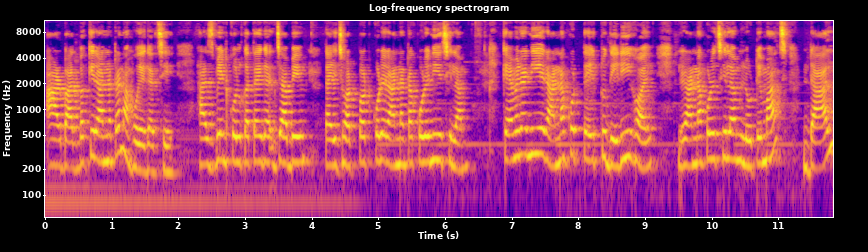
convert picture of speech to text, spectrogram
আর বাদবাকি রান্নাটা না হয়ে গেছে। হাজবেন্ড কলকাতায় যাবে, তাই ঝটপট করে রান্নাটা করে নিয়েছিলাম। ক্যামেরা নিয়ে রান্না করতে একটু দেরিই হয়। রান্না করেছিলাম লোটে মাছ, ডাল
